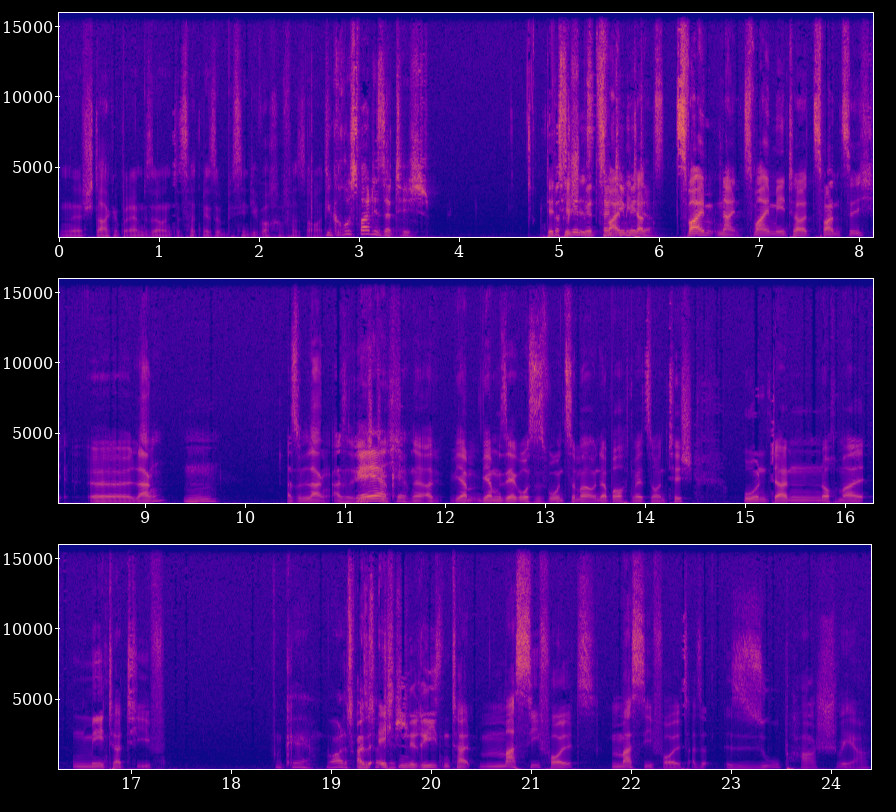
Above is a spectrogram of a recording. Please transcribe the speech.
eine starke Bremse und das hat mir so ein bisschen die Woche versaut. Wie groß war dieser Tisch? Der was Tisch ist zwei Meter, Zentimeter? zwei, nein, zwei Meter zwanzig äh, lang. Hm. Also lang, also Ja, richtig. ja, okay. ne? Also wir, haben, wir haben ein sehr großes Wohnzimmer und da brauchten wir jetzt noch einen Tisch und dann nochmal einen Meter tief. Okay, wow, das Also echt Tisch. ein Riesenteil. Massiv Holz, massiv Holz, also super schwer.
